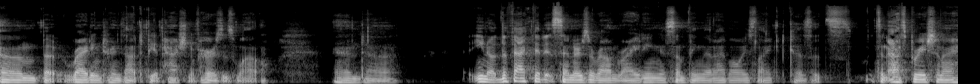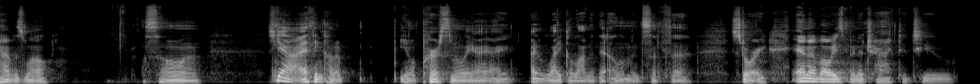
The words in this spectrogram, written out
Um, but writing turns out to be a passion of hers as well, and uh, you know, the fact that it centers around writing is something that I've always liked because it's it's an aspiration I have as well. So, uh, so yeah, I think on a you know personally, I, I I like a lot of the elements of the story, and I've always been attracted to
